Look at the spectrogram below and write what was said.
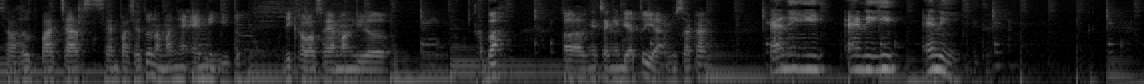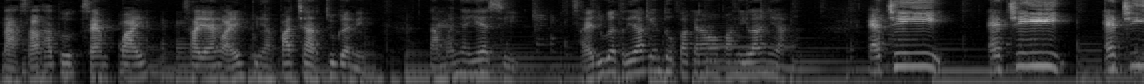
Salah satu pacar senpai saya itu namanya Eni gitu. Jadi kalau saya manggil apa uh, ngecengin dia tuh ya misalkan Eni Eni Eni gitu. Nah salah satu senpai saya yang lain punya pacar juga nih. Namanya Yesi. Saya juga teriakin tuh pakai nama panggilannya. Eci Eci Eci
